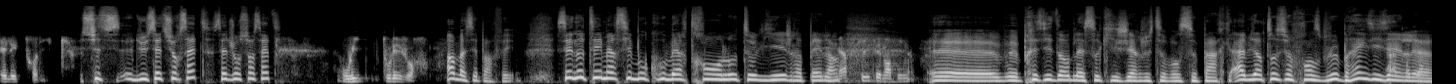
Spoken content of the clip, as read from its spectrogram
électronique. Du 7 sur 7 7 jours sur 7 Oui, tous les jours. Ah bah c'est parfait. C'est noté. Merci beaucoup Bertrand L'Hôtelier, je rappelle. Hein. Merci Clémentine. Euh, président de l'ASSO qui gère justement ce parc. À bientôt sur France Bleu Brésil.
